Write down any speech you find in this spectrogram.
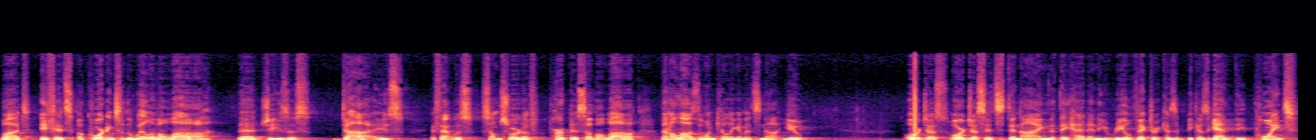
But if it's according to the will of Allah that Jesus dies, if that was some sort of purpose of Allah, then Allah is the one killing him. It's not you. Or just, or just it's denying that they had any real victory. Because again, the point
